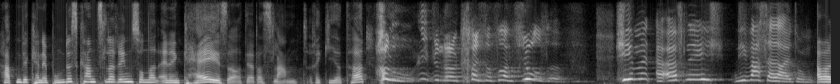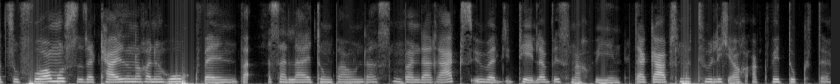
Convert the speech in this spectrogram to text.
hatten wir keine Bundeskanzlerin, sondern einen Kaiser, der das Land regiert hat. Hallo, ich bin der Kaiser Franz Josef. Hiermit eröffne ich die Wasserleitung. Aber zuvor musste der Kaiser noch eine Hochquellenwasserleitung bauen lassen. Von der Rax über die Täler bis nach Wien. Da gab es natürlich auch Aquädukte.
